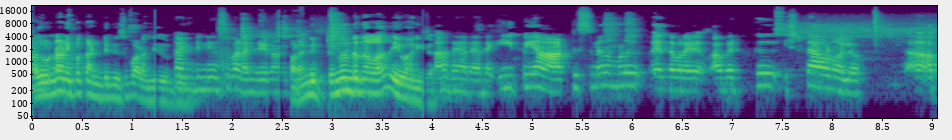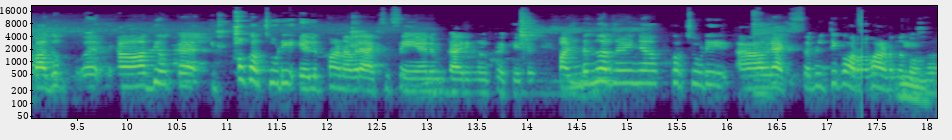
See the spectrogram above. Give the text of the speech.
അതുകൊണ്ടാണ് ഇപ്പൊ കണ്ടിന്യൂസ് പടം ചെയ്തത് കണ്ടിന്യൂസ് പടം കിട്ടുന്നുണ്ട് പടം കിട്ടുന്നുണ്ടെന്നുള്ളത് ദൈവാനുഗ്രഹം. അതെ അതെ അതെ. ഈ ഇപ്പൊ ഈ ആർട്ടിസ്റ്റിനെ നമ്മൾ എന്താ പറയാ അവർക്ക് ഇഷ്ടാവണമല്ലോ. അപ്പൊ അത് ആദ്യമൊക്കെ ഇപ്പൊ കുറച്ചുകൂടി എളുപ്പമാണ് അവർ ആക്സസ് ചെയ്യാനും കാര്യങ്ങൾക്കൊക്കെ ആയിട്ട്. പണ്ടെന്ന് പറഞ്ഞു കഴിഞ്ഞാൽ കുറച്ചുകൂടി ആ ഒരു ആക്സസബിലിറ്റി കുറവാണെന്ന് തോന്നുന്നു.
